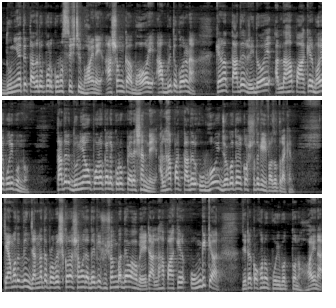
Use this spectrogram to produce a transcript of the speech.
দুনিয়াতে তাদের উপর কোনো সৃষ্টির ভয় নেই, আশঙ্কা, ভয় আবৃত করে না। কেননা তাদের হৃদয় আল্লাহ পাকের ভয়ে পরিপূর্ণ। তাদের দুনিয়া ও পরকালে কোনো প্যারেশান নেই। আল্লাহ পাক তাদের উভয় জগতের কষ্ট থেকে হেফাজত রাখেন। কেয়ামতের দিন জান্নাতে প্রবেশ করার সময় তাদেরকে সুসংবাদ দেওয়া হবে। এটা আল্লাহ পাকের অঙ্গীকার, যেটা কখনো পরিবর্তন হয় না।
